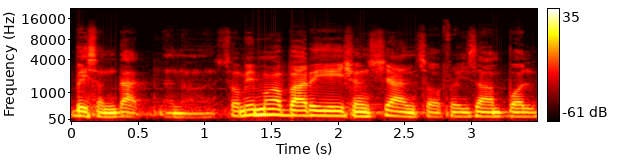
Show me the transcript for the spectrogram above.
based on that. Ano? So may mga variations yan. So for example,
